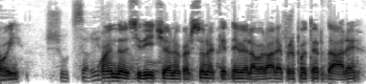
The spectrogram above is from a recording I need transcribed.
Poi, quando si dice a una persona che deve lavorare per poter dare,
